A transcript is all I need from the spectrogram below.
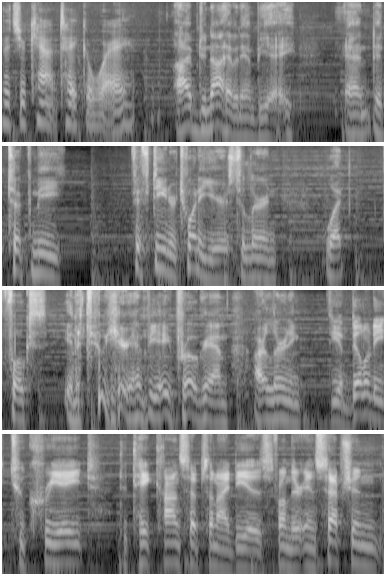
that you can't take away. I do not have an MBA, and it took me 15 or 20 years to learn what folks in a two-year MBA program are learning. The ability to create, to take concepts and ideas from their inception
